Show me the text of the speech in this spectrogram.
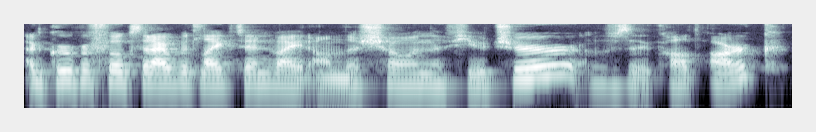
a group of folks that I would like to invite on the show in the future. What was it called? Arc,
